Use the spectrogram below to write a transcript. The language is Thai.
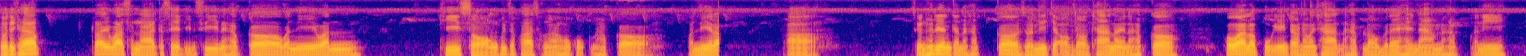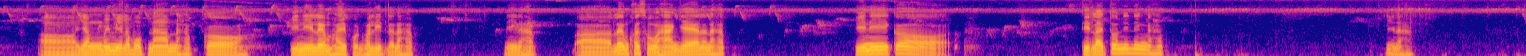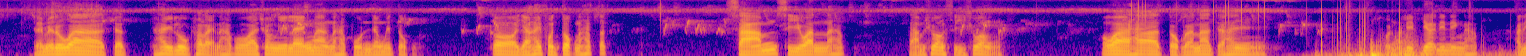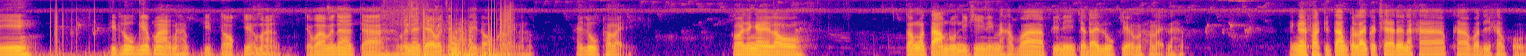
สวัสดีครับ ไร่วาสนาเกษตรอินทรีย์นะครับ ก็วันนี้วันที่สองพฤษภาสองห้าหกหกนะครับ ก็วันนี้เราอ่าสวนทุเรียนกันนะครับ ก็สวนนี้จะออกดอกช้าหน่อยนะครับ ก็เพราะว่าเราปลูกเองตามธรรมชาตินะครับ เราไม่ได้ให้น้ำนะครับ อันนี้อ่ายังไม่มีระบบน้ำนะครับ ก็ปีนี้เริ่มให้ผลผลิตแล้วนะครับ นี่นะครับอ่าเริ่มเข้าสู่หางแย้แล้วนะครับ ปีนี้ก็ติดหลายต้นนิดนึงนะครับ นี่นะครับ แต่ไม่รู้ว่าจะให้ลูกเท่าไหร่นะครับ เพราะว่าช่วงนี้แรงมากนะครับ ฝนยังไม่ตก ก็อยากให้ฝนตกนะครับสักสามสี่วันนะครับสามช่วงสี่ช่วง เพราะว่าถ้าตกแล้วน่าจะให้ผลผลิตเยอะนิดนึงนะครับ อันนี้ ติดลูกเยอะมากนะครับ ติดดอกเยอะมาก แต่ว่าไม่น่าจะไม่แน่ใจว่าจะให้ดอกเท่าไหร่นะครับ ให้ลูกเท่าไหร่ ก็ยังไงเรา ต้องมาตามลุ้นอีกทีหนึ่งนะครับ ว่าปีนี้จะได้ลูกเยอะมาเท่าไหร่นะครับยังไงฝากติดตามกดไลค์กดแชร์ด้วยนะครับ ครับสวัสดีครับผม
